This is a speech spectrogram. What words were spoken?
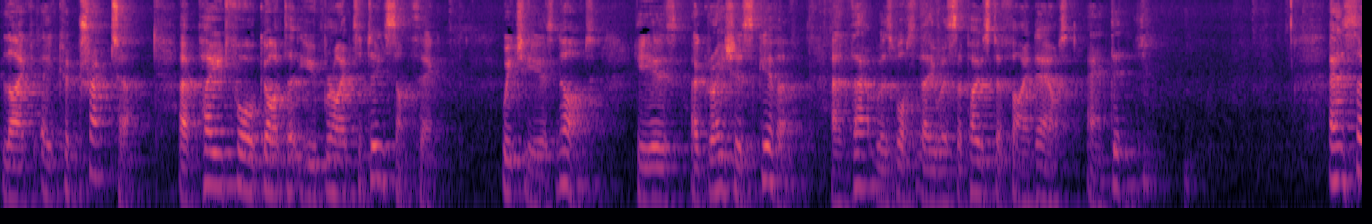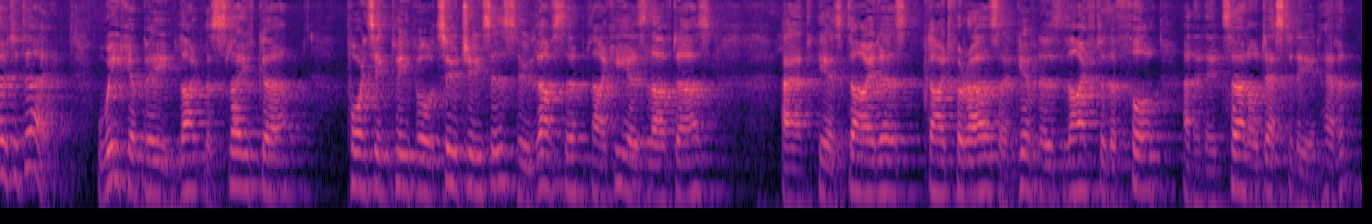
like a contractor, a paid for God that you bribe to do something, which he is not. He is a gracious giver, and that was what they were supposed to find out and didn't. And so today, we can be like the slave girl, pointing people to Jesus who loves them like he has loved us and he has died us, died for us, and given us life to the full and an eternal destiny in heaven.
